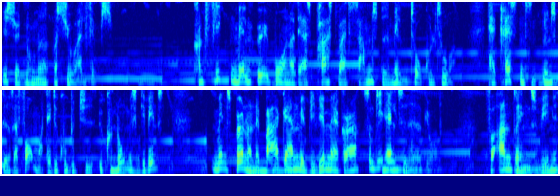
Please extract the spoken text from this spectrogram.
i 1797. Konflikten mellem øboerne og deres præst var et sammenstød mellem to kulturer. Herr Christensen ønskede reformer, da det kunne betyde økonomisk gevinst, mens bønderne bare gerne ville blive ved med at gøre, som de altid havde gjort. Forandringens vinde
